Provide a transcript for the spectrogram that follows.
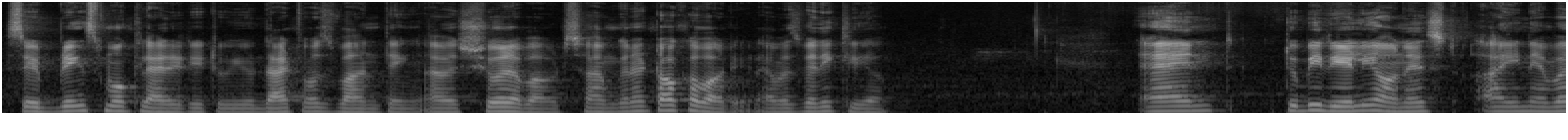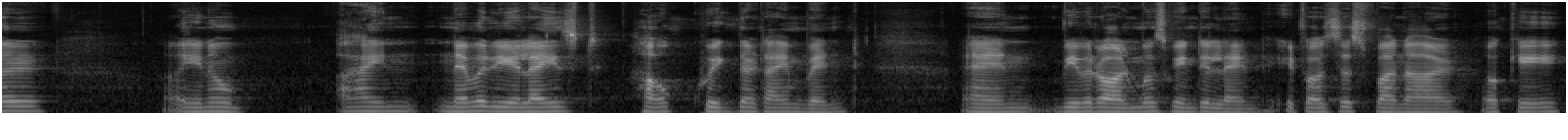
So it brings more clarity to you. That was one thing I was sure about. So I'm going to talk about it. I was very clear. And to be really honest, I never, uh, you know, I n- never realized how quick the time went. And we were almost going to land. It was just one hour. Okay.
